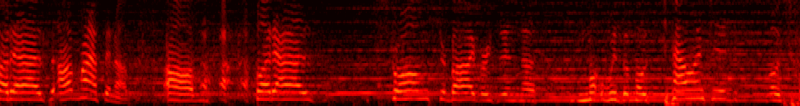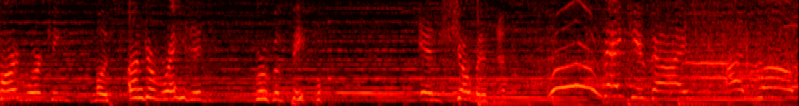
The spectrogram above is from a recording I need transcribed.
but as, I'm wrapping up, um, but as strong survivors in the, with the most talented, most hardworking, most underrated group of people in show business. Thank you guys. I love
